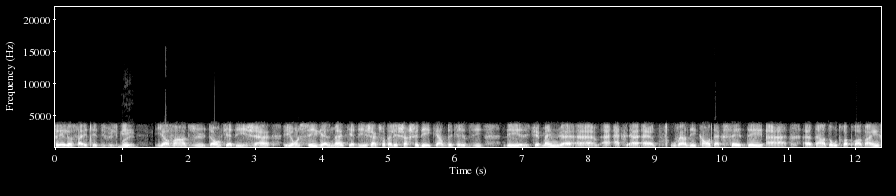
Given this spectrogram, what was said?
sait là, ça a été divulgué il a vendu. Donc, il y a des gens, et on le sait également, qu'il y a des gens qui sont allés chercher des cartes de crédit, des, qui même euh, euh, ouvert des comptes accédés à, dans d'autres provinces.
